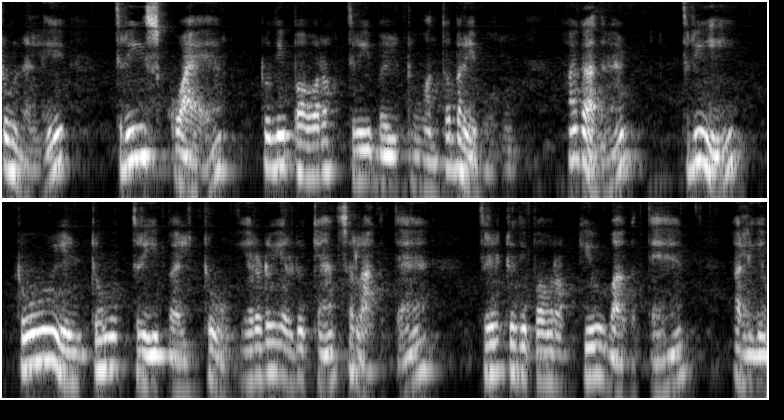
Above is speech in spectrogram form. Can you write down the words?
ಟೂನಲ್ಲಿ three square to the power of three by two ಅಂತ ಬರೀಬೋದು. ಹಾಗಾದರೆ three two into three by two ಎರಡು ಎರಡು ಕ್ಯಾನ್ಸಲ್ ಆಗುತ್ತೆ. Three to the power of cube ಆಗುತ್ತೆ. ಅಲ್ಲಿಗೆ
